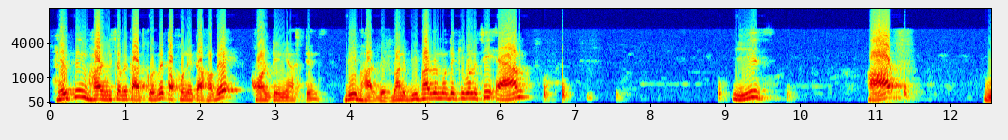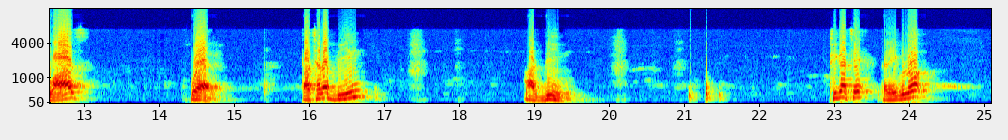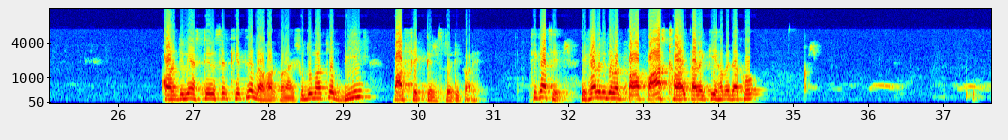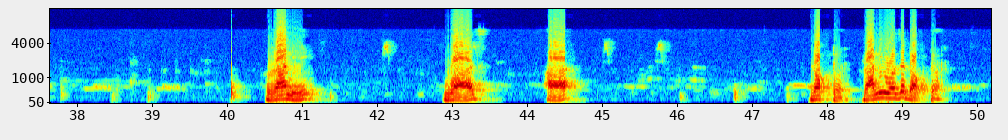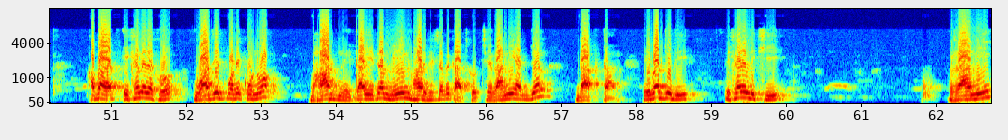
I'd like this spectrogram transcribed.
হেল্পিং ভার্ব হিসাবে কাজ করবে, তখন এটা হবে কন্টিনিউয়াস টেন্স বি ভার্বের মানে বি ভার্বের মধ্যে কি বলেছি? Am is R was were তাছাড়া বিন আর বিং ঠিক আছে? তাহলে এগুলো কন্টিনিউয়াস টেন্সের ক্ষেত্রে ব্যবহার করা হয়। শুধুমাত্র বিন পারফেক্ট টেন্স তৈরি করে। ঠিক আছে? এখানে যদি আবার পাস্ট হয়, তাহলে কি হবে দেখো? Rani was a doctor Rani was a doctor আবার এখানে দেখো ওয়াজের পরে কোনো ভার্ব নেই, তাই এটা মেন ভার্ব হিসাবে কাজ করছে। রানী একজন ডাক্তার। এবার যদি এখানে লিখি, Rani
